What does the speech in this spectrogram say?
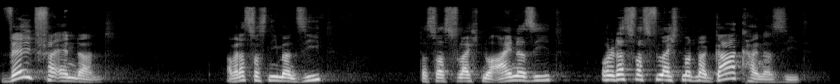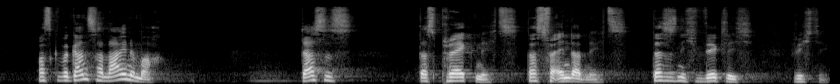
weltverändernd? Aber das, was niemand sieht, das, was vielleicht nur einer sieht, oder das, was vielleicht manchmal gar keiner sieht, was wir ganz alleine machen, das ist, das prägt nichts, das verändert nichts. Das ist nicht wirklich wichtig.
